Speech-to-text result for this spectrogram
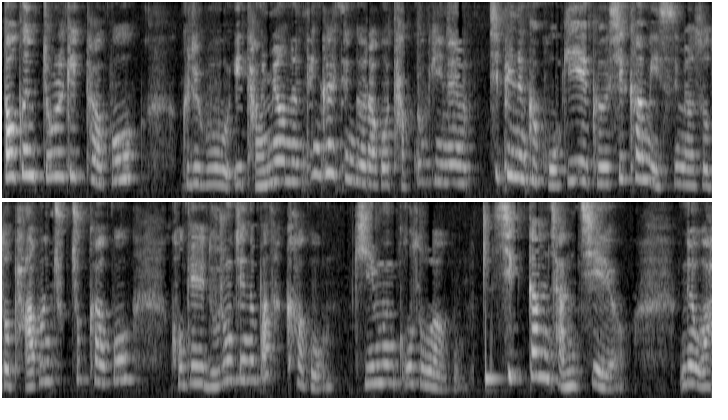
떡은 쫄깃하고 그리고 이 당면은 탱글탱글하고 닭고기는 씹히는 그 고기의 그 식감이 있으면서도 밥은 축축하고 거기에 누룽지는 바삭하고 김은 고소하고 식감 잔치예요. 근데 와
